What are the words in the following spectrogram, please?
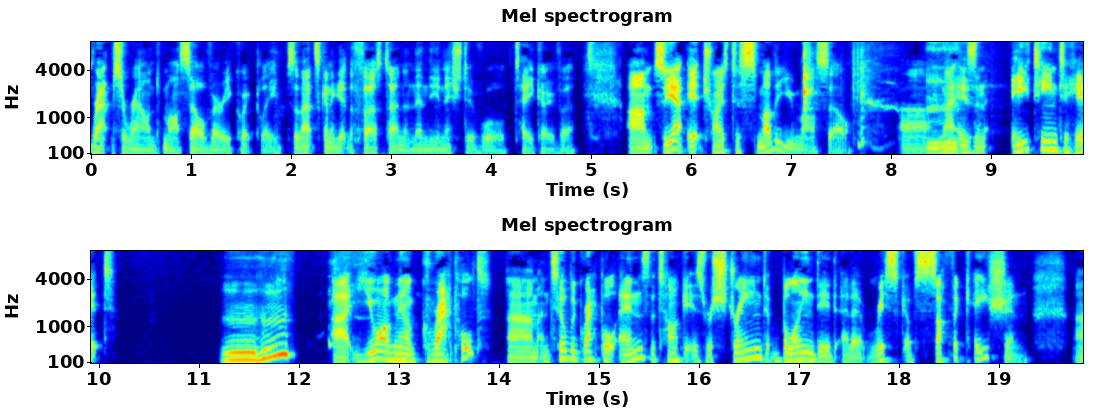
wraps around Marcel very quickly. So that's going to get the first turn, and then the initiative will take over. Um, so yeah, it tries to smother you, Marcel. Uh, Mm. That is an 18 to hit. Mm-hmm. Uh, you are now grappled. Um, until the grapple ends, the target is restrained, blinded, at a risk of suffocation. Um,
